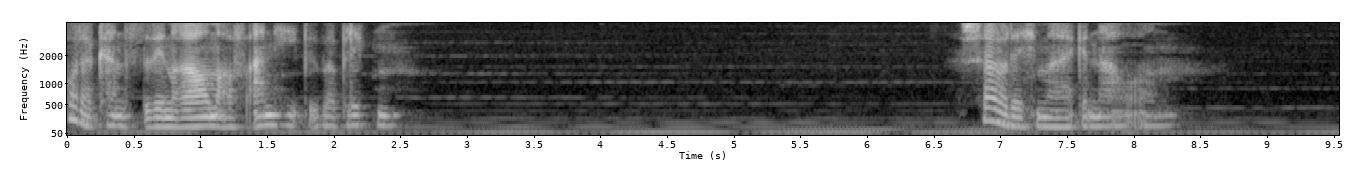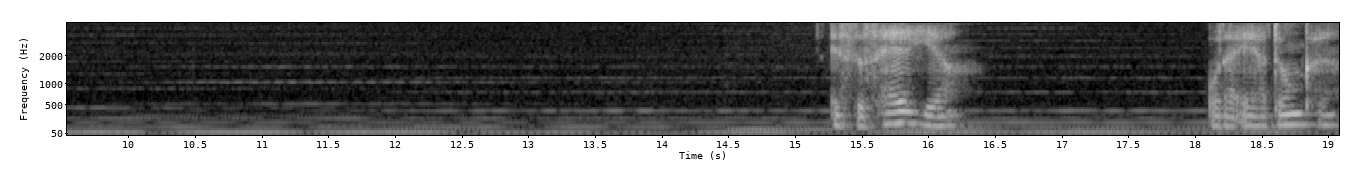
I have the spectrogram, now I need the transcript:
Oder kannst du den Raum auf Anhieb überblicken? Schau dich mal genau um. Ist es hell hier oder eher dunkel?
